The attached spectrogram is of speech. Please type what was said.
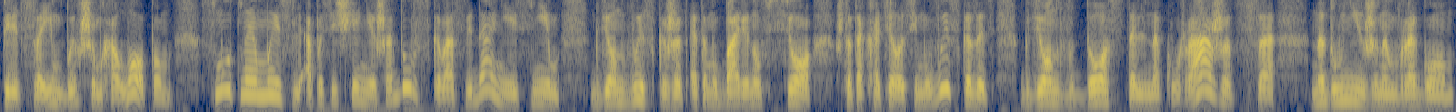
перед своим бывшим холопом. Смутная мысль о посещении Шадурского, о свидании с ним, где он выскажет этому барину все, что так хотелось ему высказать, где он вдосталь накуражится над униженным врагом.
